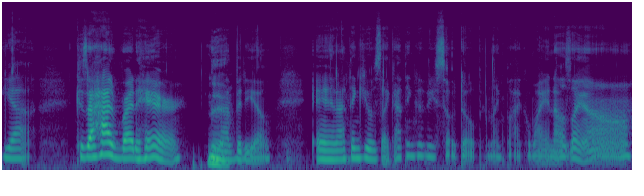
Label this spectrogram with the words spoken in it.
Yeah, because I had red hair in Yeah. that video. And I think he was like, I think it'd be so dope in like black and white. And I was like, oh,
